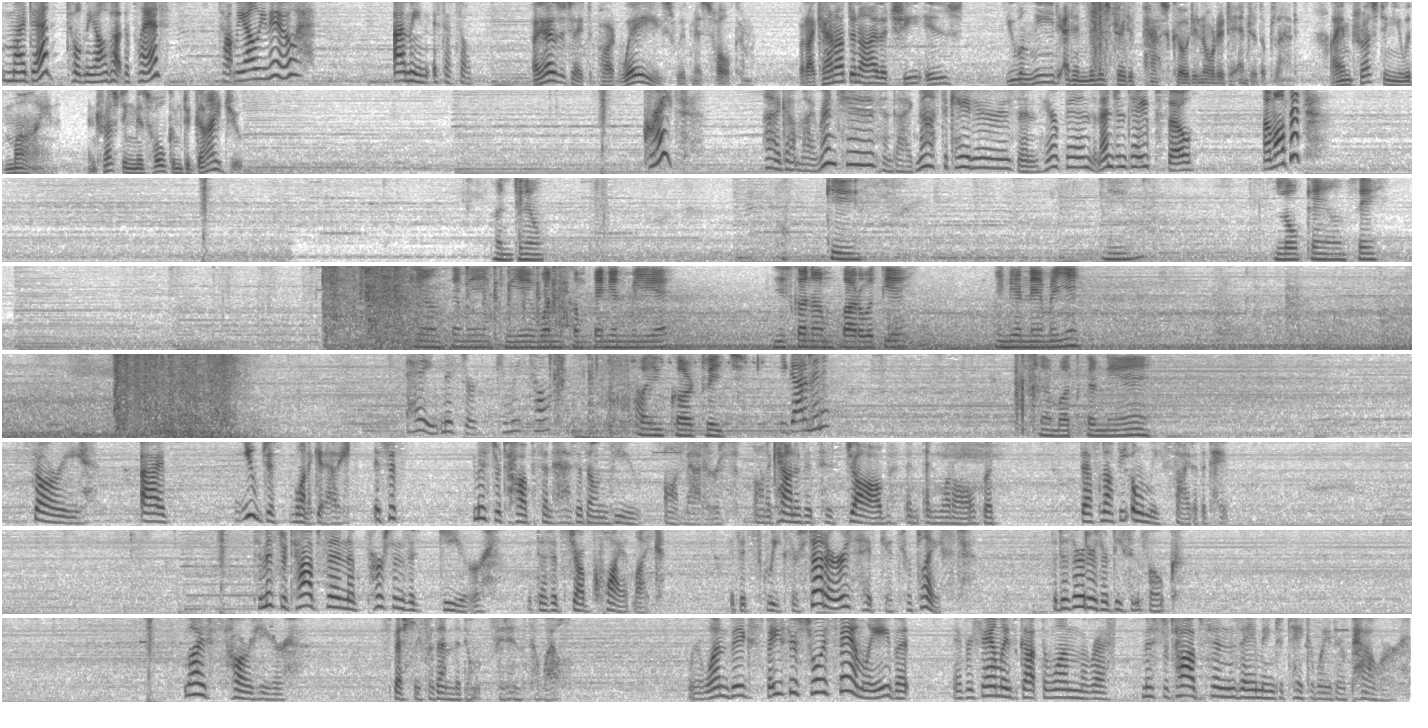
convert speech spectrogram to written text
My dad told me all about the plant. Taught me all he knew. I mean, if that's all. I hesitate to part ways with Miss Holcomb, but I cannot deny that she is... You will need an administrative passcode in order to enter the plant. I am trusting you with mine, and trusting Miss Holcomb to guide you. Great! I got my wrenches and diagnosticators and hairpins and engine tape, so I'm all set. Continue okay ये lock है यहाँ से यहाँ से हमें एक ये one companion मिली है जिसका नाम पार्वती है इंडियन नेम है ये Hey, mister, can we talk? Five cartridge You got a minute? क्या बात करनी है Sorry. I. You just want to get out of here. It's just. Mr. Thompson has his own view on matters, on account of it's his job and, and what all, but that's not the only side of the table. To Mr. Thompson, a person's a gear. It does its job quiet like. If it squeaks or stutters, it gets replaced. The deserters are decent folk. Life's hard here. Especially for them that don't fit in so well. We're one big Spacer's Choice family, but every family's got the one the rest. Mr. Thompson's aiming to take away their power.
